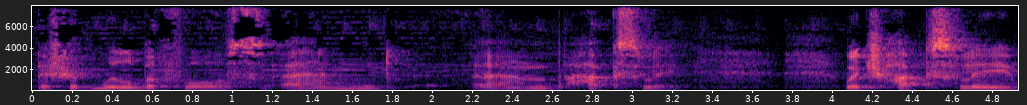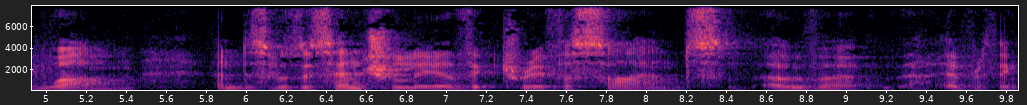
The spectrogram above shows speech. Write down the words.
Bishop Wilberforce and um, Huxley, which Huxley won. And this was essentially a victory for science over everything.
